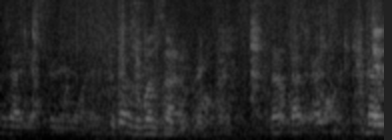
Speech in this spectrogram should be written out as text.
was out yesterday morning. But that was a one-sided thing. No, that- no,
